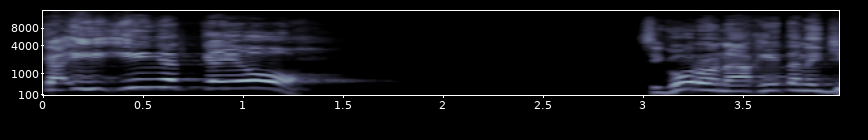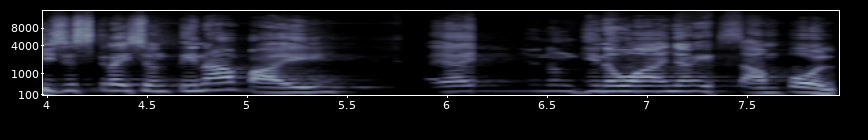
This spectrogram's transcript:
Kaiingat kayo Siguro nakita ni Jesus Christ yung tinapay, kaya yun yung ginawa niyang example.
